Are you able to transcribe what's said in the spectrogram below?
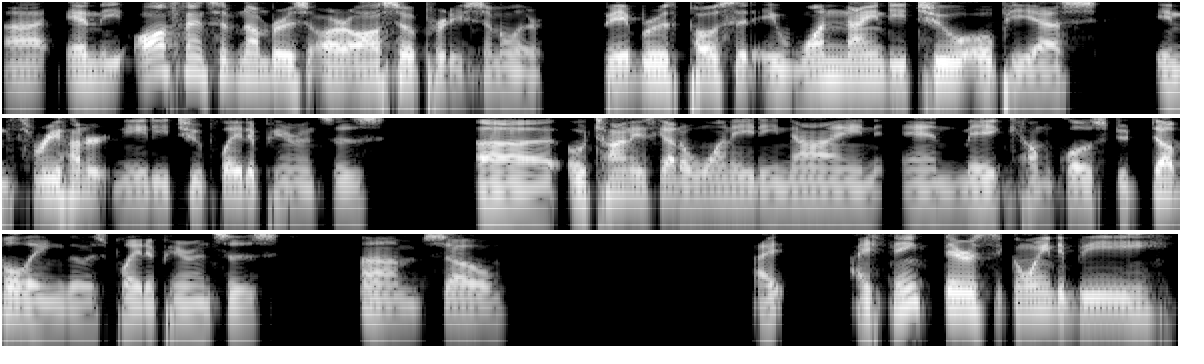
Uh, and the offensive numbers are also pretty similar. Babe Ruth posted a 192 OPS in 382 plate appearances. Uh, Ohtani's got a 189 and may come close to doubling those plate appearances. Um, so I I think there's going to be,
